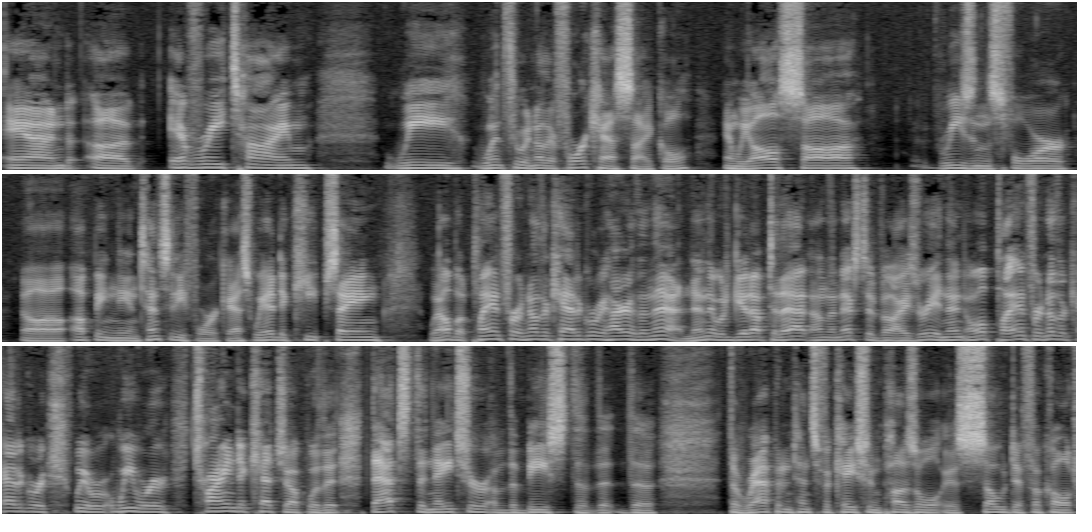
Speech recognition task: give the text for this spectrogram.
and uh, every time we went through another forecast cycle, and we all saw reasons for uh, upping the intensity forecast, we had to keep saying, well, but plan for another category higher than that. And then they would get up to that on the next advisory, and then, oh, plan for another category. We were we were trying to catch up with it. That's the nature of the beast. The the the, the rapid intensification puzzle is so difficult,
